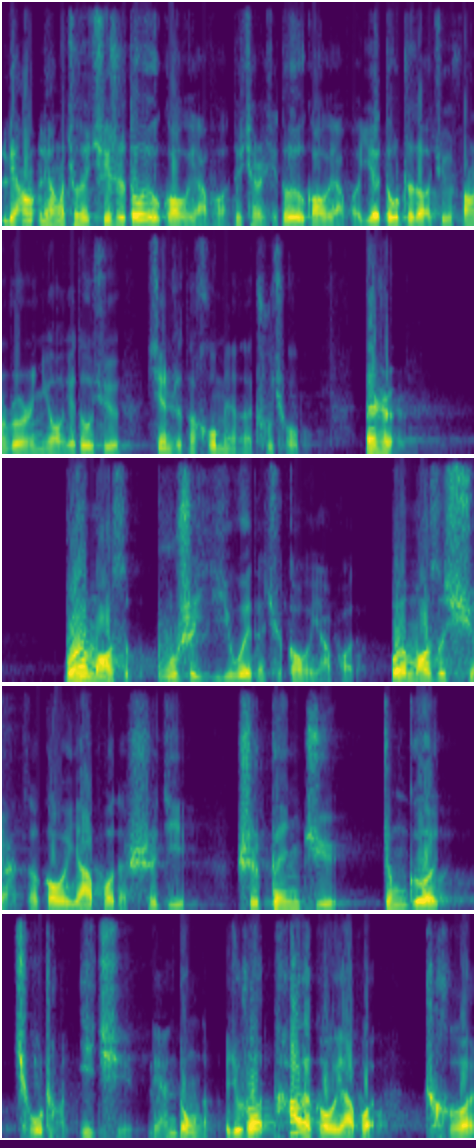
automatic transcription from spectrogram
两两个球队其实都有高位压迫，对切尔西都有高位压迫，也都知道去防若尔尼奥，也都去限制他后面的出球。但是伯恩茅斯不是一味的去高位压迫的，伯恩茅斯选择高位压迫的时机是根据整个。球场一起联动的，也就是说，他的高位压迫和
